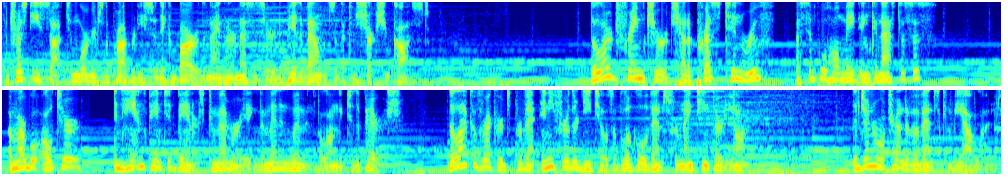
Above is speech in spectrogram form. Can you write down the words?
the trustees sought to mortgage the property so they could borrow the 900 necessary to pay the balance of the construction cost. The large frame church had a pressed tin roof, a simple homemade iconostasis, a marble altar, and hand-painted banners commemorating the men and women belonging to the parish. The lack of records prevent any further details of local events from 1930 on. The general trend of events can be outlined.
